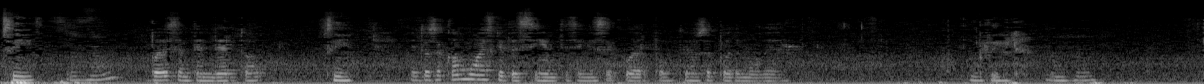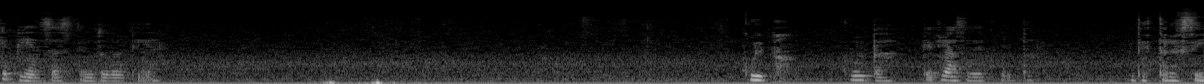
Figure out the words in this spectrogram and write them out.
Sí, ¿Puedes entender todo? sí. Entonces, ¿cómo es que te sientes en ese cuerpo que no se puede mover? Horrible. ¿Qué piensas en todo el día? Culpa Culpa. ¿Qué clase de culpa? de estar así.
